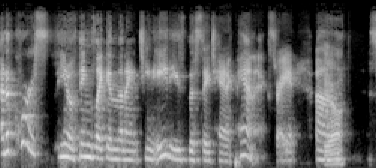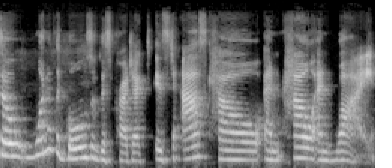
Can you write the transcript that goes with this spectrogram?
And of course you know things like in the 1980s the satanic panics right? Um, yeah. so one of the goals of this project is to ask how and how and why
